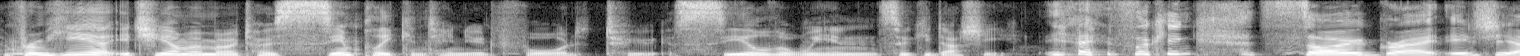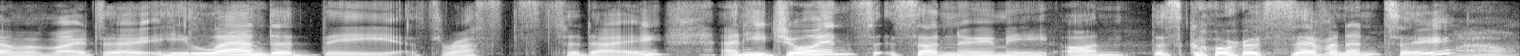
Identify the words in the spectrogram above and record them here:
And from here, Ichiyamamoto simply continued forward to seal the win, Tsukidashi. Yeah, he's looking so great, Ichi Yamamoto. He landed the thrusts today, and he joins Sadanoumi on the score of seven and two. Wow.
